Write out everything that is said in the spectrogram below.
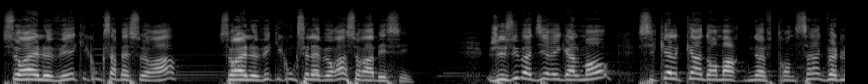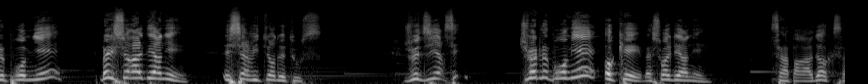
sera élevé, quiconque s'abaissera sera élevé, quiconque s'élèvera sera abaissé. Jésus va dire également, si quelqu'un dans Marc 9, 35 veut être le premier, ben il sera le dernier et serviteur de tous. Je veux dire, tu veux être le premier? Ok, ben sois le dernier. C'est un paradoxe.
